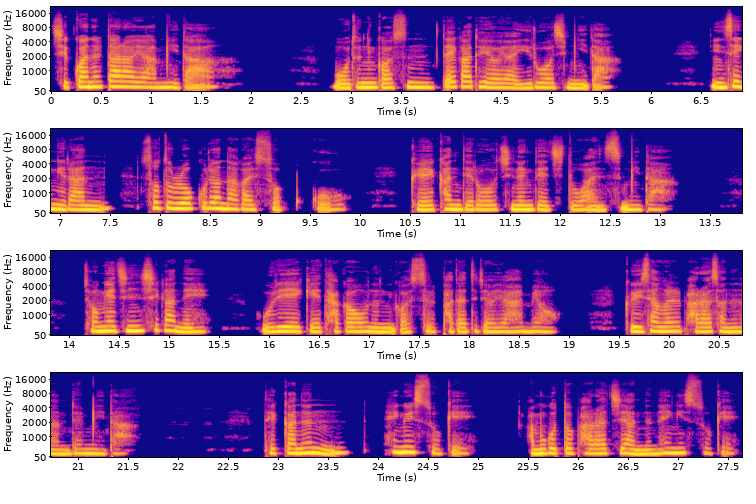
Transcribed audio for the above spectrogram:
직관을 따라야 합니다. 모든 것은 때가 되어야 이루어집니다. 인생이란 서둘러 꾸려나갈 수 없고 계획한 대로 진행되지도 않습니다. 정해진 시간에 우리에게 다가오는 것을 받아들여야 하며 그 이상을 바라서는 안 됩니다. 대가는 행위 속에 아무것도 바라지 않는 행위 속에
